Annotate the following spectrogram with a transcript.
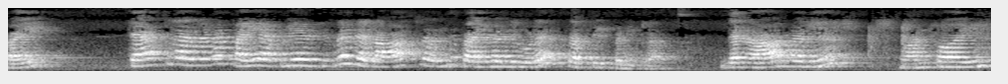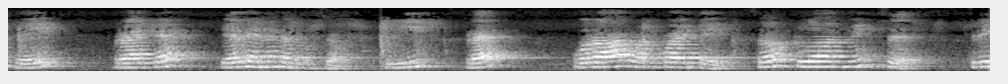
pi cancel பையன் அப்படியே வச்சுக்கலாம் இல்லை லாஸ்ட்ல வந்து பை வேல்யூ கூட சப்ஸ்டியூட் பண்ணிக்கலாம். Then r one point eight bracket l என்ன கண்டுபிடிச்சோம் ஒரு r one point eight so two r means three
